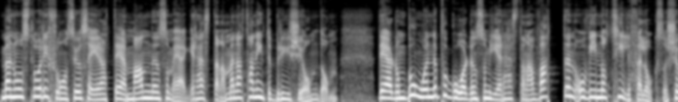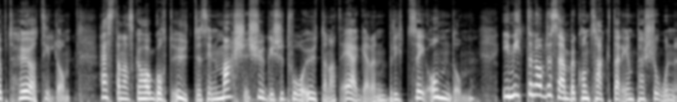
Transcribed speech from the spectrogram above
men hon slår ifrån sig och säger att det är mannen som äger hästarna men att han inte bryr sig om dem. Det är de boende på gården som ger hästarna vatten och vid något tillfälle också köpt hö till dem. Hästarna ska ha gått ute sedan mars 2022 utan att ägaren brytt sig om dem. I mitten av december kontaktar en person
